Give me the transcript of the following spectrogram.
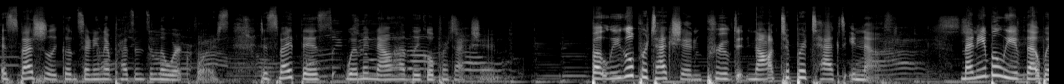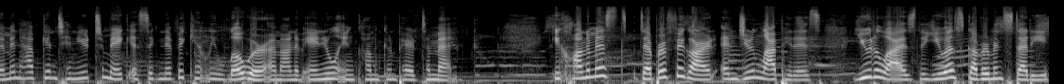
especially concerning their presence in the workforce. Despite this, women now have legal protection. But legal protection proved not to protect enough. Many believe that women have continued to make a significantly lower amount of annual income compared to men. Economists Deborah Figart and June Lapidus utilized the U.S. government study,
